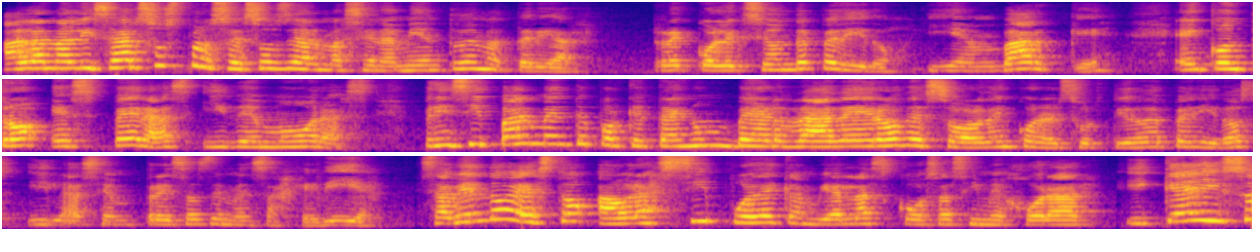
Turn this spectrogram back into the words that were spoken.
Al analizar sus procesos de almacenamiento de material, recolección de pedido y embarque, encontró esperas y demoras, principalmente porque traen un verdadero desorden con el surtido de pedidos y las empresas de mensajería. Sabiendo esto, ahora sí puede cambiar las cosas y mejorar. ¿Y qué hizo?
